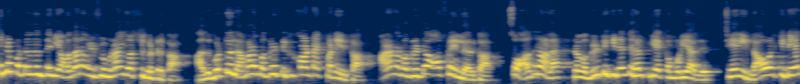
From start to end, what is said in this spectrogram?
என்ன பண்றதுன்னு தெரியாம தான் நம்ம யோசிச்சுட்டு இருக்கா. அது மட்டும் இல்லாம நம்ம கிரிட்டுக்கு கான்டாக்ட் பண்ணிருக்கா ஆனா நம்ம கிரிட் ஆஃப்லைன்ல இருக்கா. சோ அதனால நம்ம கிரிட்டு கிட்ட இருந்து ஹெல்ப் கேட்க முடியாது. சரி லாவல் கிட்டே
